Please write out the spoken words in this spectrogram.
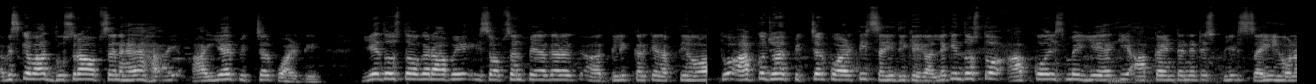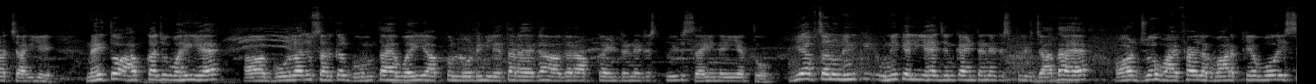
अब इसके बाद दूसरा ऑप्शन है हाई हाइयर पिक्चर क्वालिटी ये दोस्तों, अगर आप इस ऑप्शन पे अगर क्लिक करके रखते हो तो आपको जो है पिक्चर क्वालिटी सही दिखेगा। लेकिन दोस्तों, आपको इसमें ये है कि आपका इंटरनेट स्पीड सही होना चाहिए। नहीं तो आपका जो वही है गोला जो सर्कल घूमता है, वही आपको लोडिंग लेता रहेगा अगर आपका इंटरनेट स्पीड सही नहीं है तो। ये ऑप्शन उन्हीं उन्हीं के लिए है जिनका इंटरनेट स्पीड ज़्यादा है और जो वाईफाई लगवा रखे वो इस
